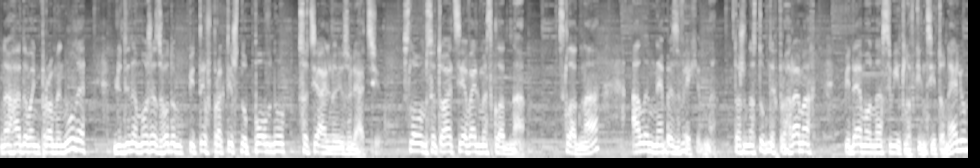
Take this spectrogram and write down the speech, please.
нагадувань про минуле, людина може згодом піти в практично повну соціальну ізоляцію. Словом, ситуація вельми складна. Складна, але не безвихідна. Тож в наступних програмах підемо на світло в кінці тунелю.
